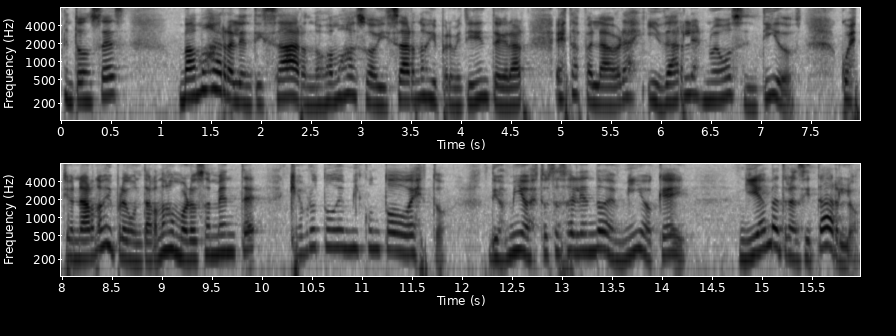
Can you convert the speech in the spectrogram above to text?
Entonces, Vamos a ralentizarnos, vamos a suavizarnos y permitir integrar estas palabras y darles nuevos sentidos. Cuestionarnos y preguntarnos amorosamente, ¿qué brotó de mí con todo esto? Dios mío, esto está saliendo de mí, ok. Guíame a transitarlo.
